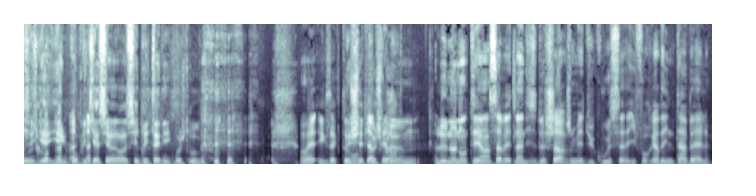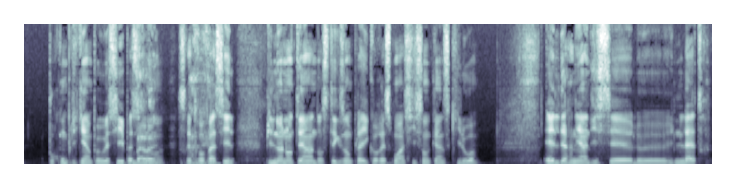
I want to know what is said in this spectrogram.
Il y, a- il y a une complication assez britannique, moi, je trouve. Ouais, exactement. Puis après, le, le 91, ça va être l'indice de charge, mais du coup, ça, il faut regarder une tabelle pour compliquer un peu aussi, parce que Bah sinon, ouais. ce serait trop facile. Puis le 91, dans cet exemple-là, il correspond à 615 kilos. Et le dernier indice, c'est le- une lettre.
